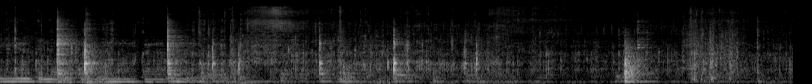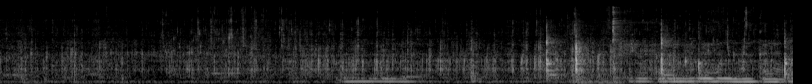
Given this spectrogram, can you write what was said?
ayan kumuha ko ng mga kalaban Pero karamihan lang mga kalaban.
